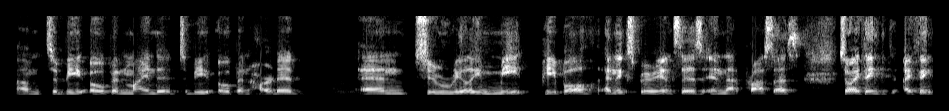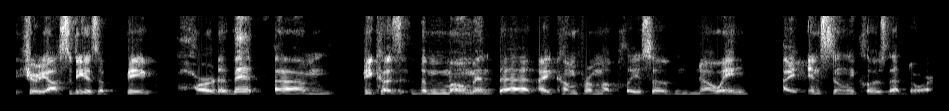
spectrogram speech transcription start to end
um, to be open minded, to be open hearted, and to really meet people and experiences in that process. So I think I think curiosity is a big part of it um, because the moment that I come from a place of knowing, I instantly close that door.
